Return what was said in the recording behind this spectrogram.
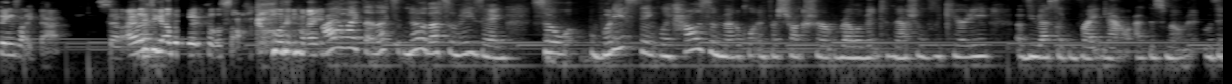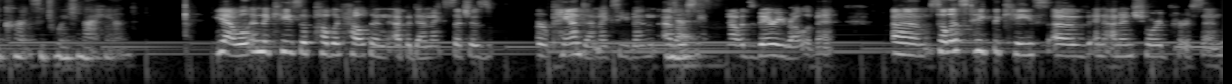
things like that? So I like to get a little bit philosophical in my. I like that. That's no, that's amazing. So what do you think? Like, how is the medical infrastructure relevant to the national security of the U.S. like right now at this moment with the current situation at hand? Yeah, well, in the case of public health and epidemics such as or pandemics, even as yes. we're seeing now, it's very relevant. Um, so let's take the case of an uninsured person.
